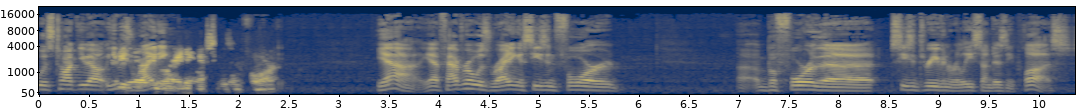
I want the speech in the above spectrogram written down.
was talking about he was writing writing a season four. Yeah, yeah, Favreau was writing a season four uh, before the season three even released on Disney Plus.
